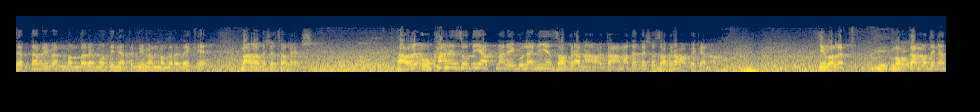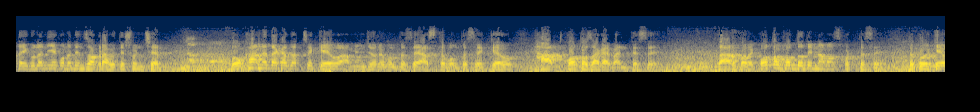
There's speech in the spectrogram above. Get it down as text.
জেদ্দা বিমানবন্দরে, মদিনাতে বিমানবন্দরে রেখে বাংলাদেশে চলে আসে। তাহলে ওখানে যদি আপনার এগুলা নিয়ে ঝগড়া না হয়, তো আমাদের দেশে ঝগড়া হবে কেন? কি বলেন? মক্কা, মদিনাতে এগুলো নিয়ে কোনোদিন ঝগড়া হইতে শুনছেন? ওখানে দেখা যাচ্ছে কেউ আমিন জোরে বলতেছে, আসতে বলতেছে, কেউ হাত কত জায়গায় বানতেছে তারপরে কত পদ্ধতির নামাজ পড়তেছে। তো কেউ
